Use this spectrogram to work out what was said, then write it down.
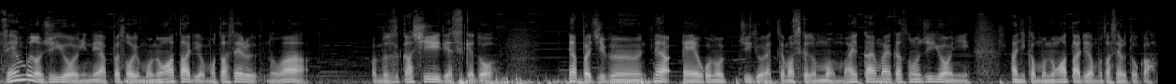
全部の授業にねやっぱりそういう物語を持たせるのは難しいですけどやっぱり自分ね英語の授業やってますけども毎回毎回その授業に何か物語を持たせるとか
